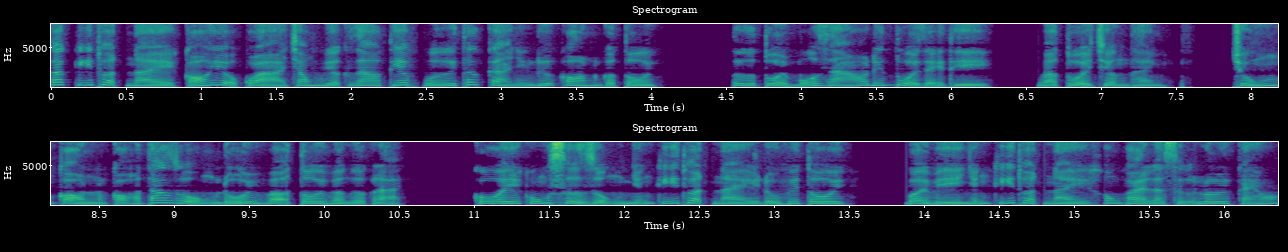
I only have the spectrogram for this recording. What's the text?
các kỹ thuật này có hiệu quả trong việc giao tiếp với tất cả những đứa con của tôi, từ tuổi mẫu giáo đến tuổi dậy thì và tuổi trưởng thành. Chúng còn có tác dụng đối với vợ tôi và ngược lại. Cô ấy cũng sử dụng những kỹ thuật này đối với tôi bởi vì những kỹ thuật này không phải là sự lôi kéo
